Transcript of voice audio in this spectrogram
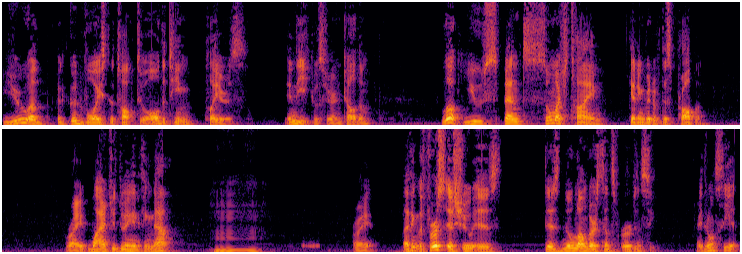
you are a good voice to talk to all the team players in the ecosphere and tell them, look, you spent so much time getting rid of this problem, right? Why aren't you doing anything now, Hmm. right? I think the first issue is there's no longer a sense of urgency, right? They don't see it,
